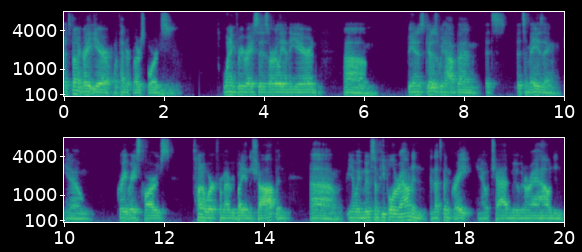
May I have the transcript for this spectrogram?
it's been a great year with Hendrick Motorsports, winning three races early in the year and um, being as good as we have been. It's it's amazing. You know, great race cars, ton of work from everybody in the shop, and um, you know, we moved some people around and, and that's been great. You know, Chad moving around and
